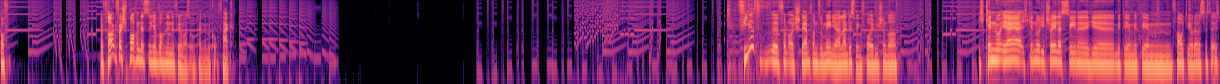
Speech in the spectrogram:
Hoffe. habe Frauken versprochen, dass ich am Wochenende einen Film aussuchen kann, den wir gucken. Fuck. Viele äh, von euch schwärmen von Sumania, allein deswegen freue ich mich schon drauf. Ich kenne nur, ja, ja, ich kenne nur die Trailer-Szene hier mit dem, mit dem Faultier oder was das da ist.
